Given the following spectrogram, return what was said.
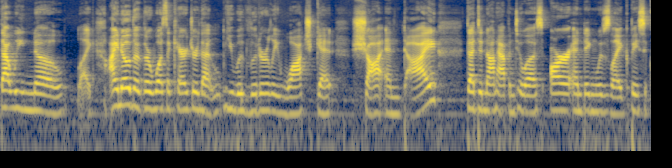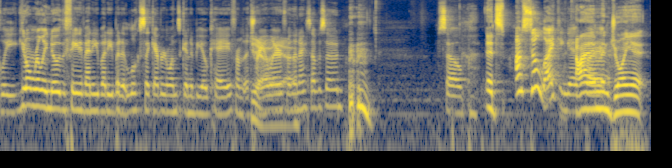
that we know, like, I know that there was a character that you would literally watch get shot and die. That did not happen to us. Our ending was like basically, you don't really know the fate of anybody, but it looks like everyone's going to be okay from the trailer for yeah. the next episode. so it's I'm still liking it. I am but- enjoying it.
